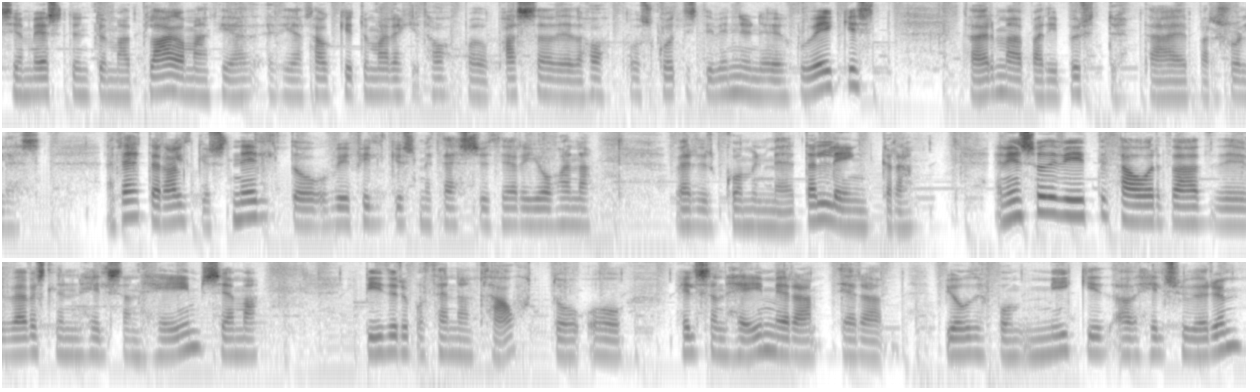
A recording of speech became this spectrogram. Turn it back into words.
sem er stundum að plaga mann því að, því að þá getur maður ekkert hoppað og passað eða hoppað og skotist í vinnunni eða eitthvað veikist. Það er maður bara í burtu, það er bara svo les en þetta er algjör snild og við fylgjum með þessu þegar Jóhanna verður komin með þetta lengra. En eins og þið viti þá er það vefislunin Heilsan Heim sem að býður upp á þennan þátt og, og Heilsan Heim er að, er að bjóða upp á mikið af heilsuverum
